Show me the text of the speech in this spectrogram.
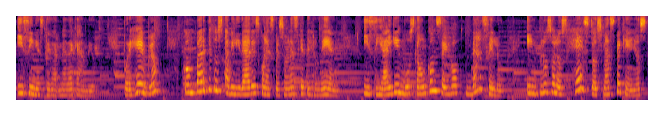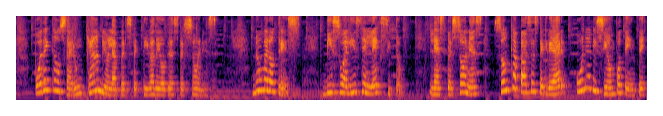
y sin esperar nada a cambio. Por ejemplo, comparte tus habilidades con las personas que te rodean y si alguien busca un consejo, dáselo. Incluso los gestos más pequeños pueden causar un cambio en la perspectiva de otras personas. Número 3. Visualice el éxito. Las personas son capaces de crear una visión potente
